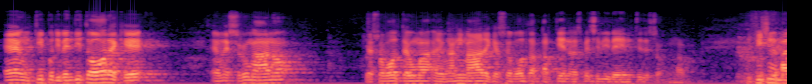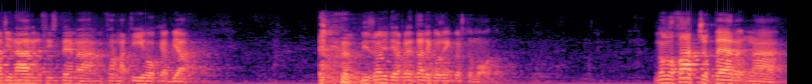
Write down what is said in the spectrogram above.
è un tipo di venditore che è un essere umano che a sua volta è, è un animale, che a sua volta appartiene alle specie viventi. Adesso, no. Difficile immaginare un sistema informativo che abbia bisogno di rappresentare le cose in questo modo. Non lo faccio per una, una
